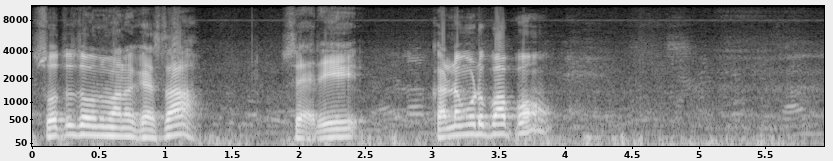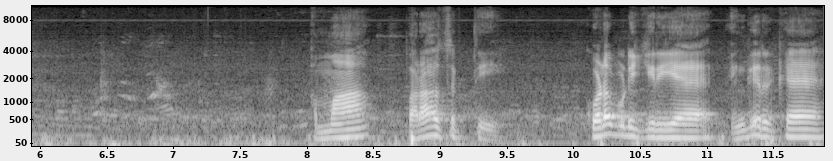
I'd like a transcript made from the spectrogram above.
சொத்து சம்பந்தமான கேஸா? சரி. கண்ணை மூடு பார்ப்போம். அம்மா பராசக்தி கொடை பிடிக்கிறிய. எங்கே இருக்க?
